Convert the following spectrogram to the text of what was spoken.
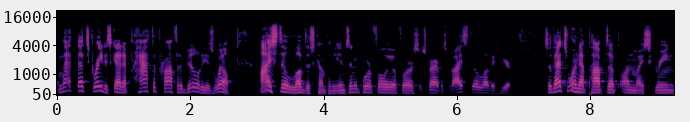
and that that's great. It's got a path to profitability as well. I still love this company. It's in a portfolio for our subscribers, but I still love it here. So that's one that popped up on my screen.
